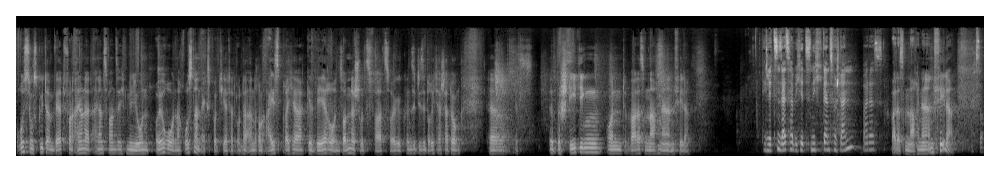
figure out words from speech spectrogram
Rüstungsgüter im Wert von 121 Millionen Euro nach Russland exportiert hat, unter anderem Eisbrecher, Gewehre und Sonderschutzfahrzeuge. Können Sie diese Berichterstattung äh, jetzt äh, bestätigen und war das im Nachhinein ein Fehler? Den letzten Satz habe ich jetzt nicht ganz verstanden. War das? War das im Nachhinein ein Fehler? Ach so.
